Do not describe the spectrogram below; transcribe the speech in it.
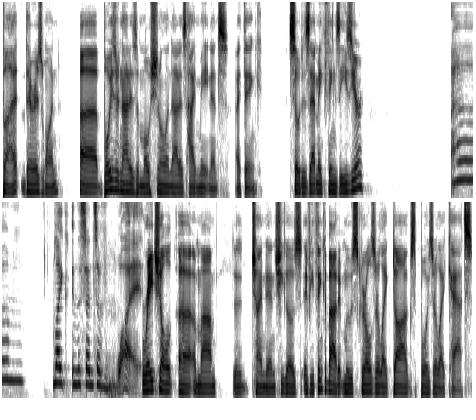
but there is one. Uh, boys are not as emotional and not as high maintenance. I think. So does that make things easier? Um like in the sense of what? Rachel, uh, a mom, uh, chimed in. She goes, "If you think about it, Moose, girls are like dogs, boys are like cats."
